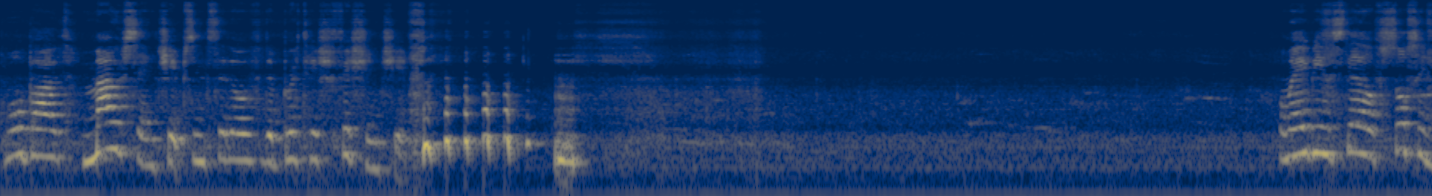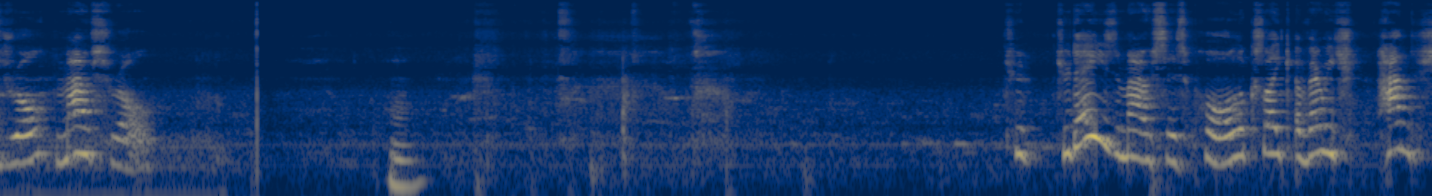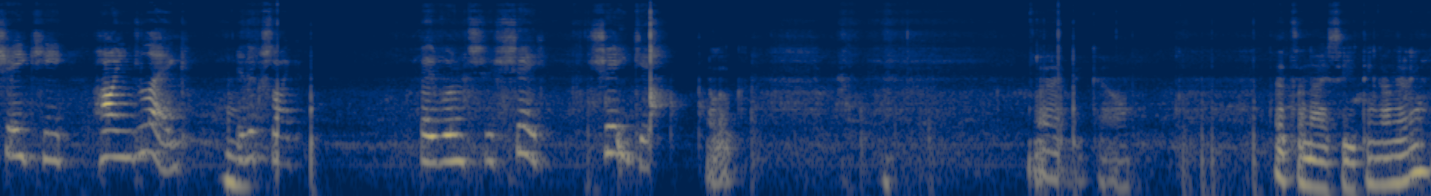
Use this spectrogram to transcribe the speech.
What about mouse and chips instead of the British fish and chips? or maybe instead of sausage roll, mouse roll. Mouse's paw looks like a very sh- handshaky hind leg. Hmm. It looks like they want to shake, shake it. Oh, Look. There we go. That's a nice eating, Anneli.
